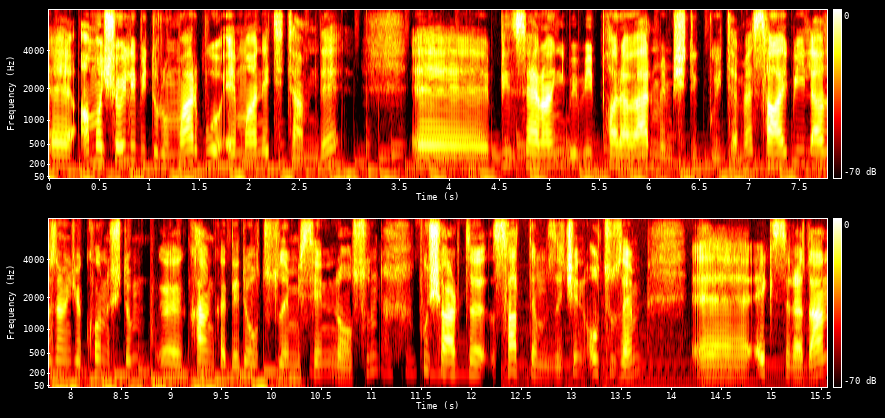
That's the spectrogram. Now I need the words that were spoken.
Ee, ama şöyle bir durum var. Bu emanet itemde. Ee, biz herhangi bir, bir para vermemiştik bu iteme. Sahibiyle az önce konuştum. Ee, kanka dedi 30 M senin olsun. Bu şartı sattığımız için 30 M e, ekstradan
